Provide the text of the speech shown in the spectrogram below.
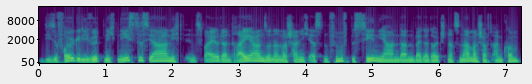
diese Folge, die wird nicht nächstes Jahr, nicht in zwei oder in drei Jahren, sondern wahrscheinlich erst in fünf bis zehn Jahren dann bei der deutschen Nationalmannschaft ankommen,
